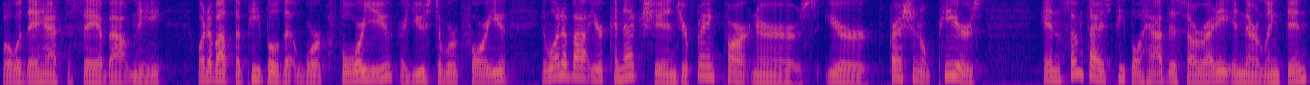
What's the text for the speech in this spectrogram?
What would they have to say about me? What about the people that work for you or used to work for you? And what about your connections, your bank partners, your professional peers? And sometimes people have this already in their LinkedIn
